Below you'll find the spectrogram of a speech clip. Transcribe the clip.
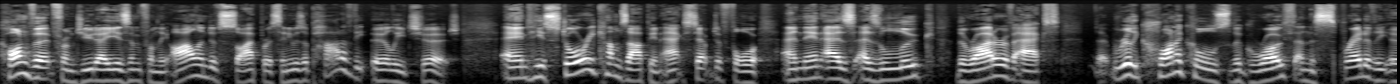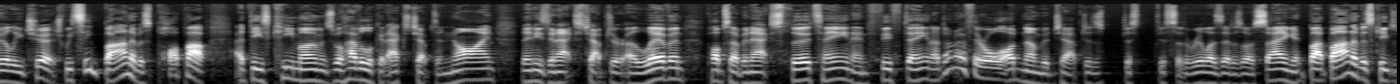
convert from Judaism from the island of Cyprus, and he was a part of the early church. And his story comes up in Acts chapter 4. And then, as, as Luke, the writer of Acts, really chronicles the growth and the spread of the early church, we see Barnabas pop up at these key moments. We'll have a look at Acts chapter 9, then he's in Acts chapter 11, pops up in Acts 13 and 15. I don't know if they're all odd numbered chapters, just, just sort of realized that as I was saying it. But Barnabas keeps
